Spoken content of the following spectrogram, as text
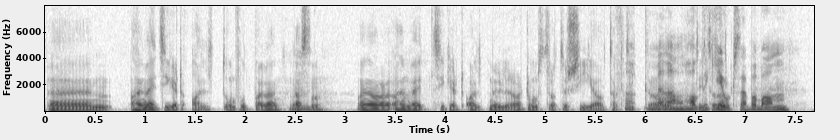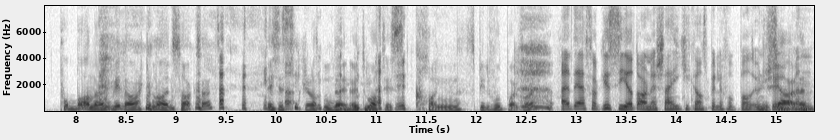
Um, han vet sikkert alt om fotball, han, nesten. Mm. Han, han vet sikkert alt mulig rart om strategier og taktikker. Men han hadde ikke gjort seg på banen? På banen ville det vært en annen sak. sant? Det er ikke sikkert at han automatisk kan spille fotball for det. Nei, det Jeg skal ikke si at Arne Skei ikke kan spille fotball, unnskyld, men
